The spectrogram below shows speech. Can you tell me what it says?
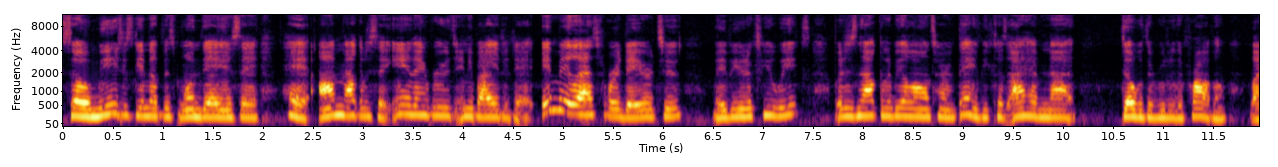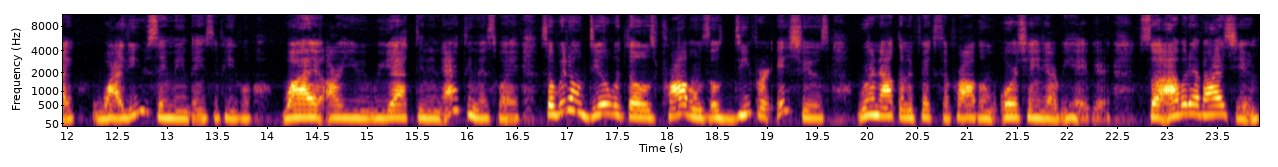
So, me just getting up this one day and saying, hey, I'm not going to say anything rude to anybody today. It may last for a day or two, maybe in a few weeks, but it's not going to be a long term thing because I have not dealt with the root of the problem. Like, why do you say mean things to people? Why are you reacting and acting this way? So, we don't deal with those problems, those deeper issues. We're not going to fix the problem or change our behavior. So, I would advise you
